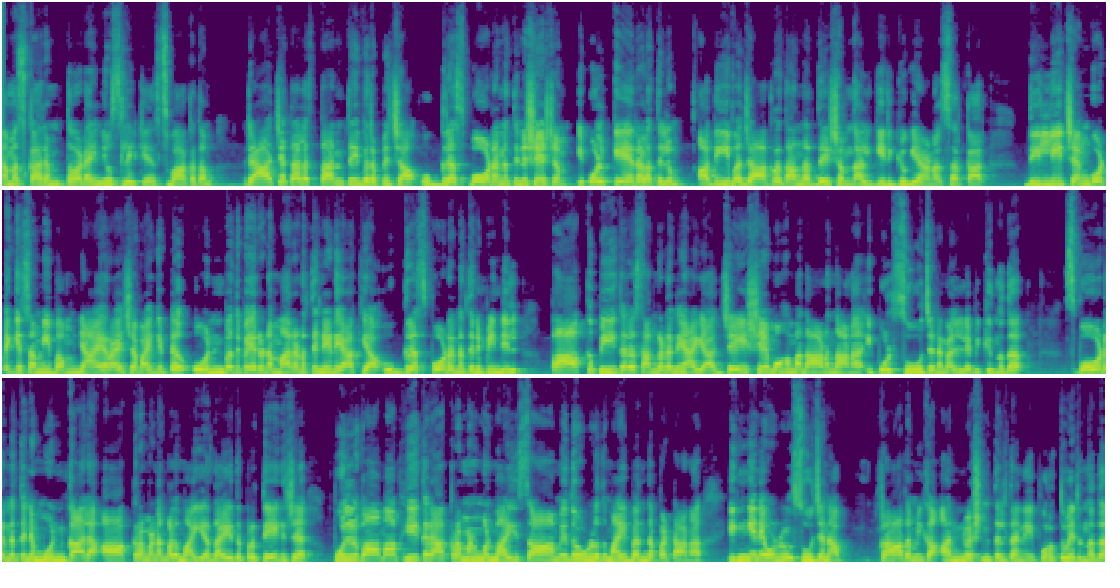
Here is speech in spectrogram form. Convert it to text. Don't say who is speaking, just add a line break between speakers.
നമസ്കാരം. തേർഡ് ന്യൂസിലേക്ക് സ്വാഗതം. രാജ്യ തലസ്ഥാനത്തെ വിറപ്പിച്ച ഉഗ്ര സ്ഫോടനത്തിന് ശേഷം ഇപ്പോൾ കേരളത്തിലും അതീവ ജാഗ്രതാ നിർദ്ദേശം നൽകിയിരിക്കുകയാണ് സർക്കാർ. ദില്ലി ചെങ്കോട്ടയ്ക്ക് സമീപം ഞായറാഴ്ച വൈകിട്ട് ഒൻപത് പേരുടെ മരണത്തിനിടയാക്കിയ ഉഗ്ര സ്ഫോടനത്തിന് പിന്നിൽ പാക് ഭീകര സംഘടനയായ ജെയ്ഷെ മുഹമ്മദ് ആണെന്നാണ് ഇപ്പോൾ സൂചനകൾ ലഭിക്കുന്നത്. സ്ഫോടനത്തിന് മുൻകാല ആക്രമണങ്ങളുമായി അതായത് പ്രത്യേകിച്ച് പുൽവാമ ഭീകരാക്രമണങ്ങളുമായി സാമ്യത ഉള്ളതുമായി ബന്ധപ്പെട്ടാണ് ഇങ്ങനെയൊരു സൂചന പ്രാഥമിക അന്വേഷണത്തിൽ തന്നെ പുറത്തുവരുന്നത്.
